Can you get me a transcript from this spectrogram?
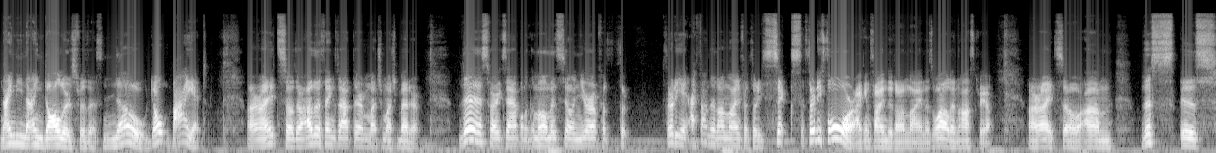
$99 for this. No, don't buy it. All right, so there are other things out there much, much better. This, for example, at the moment, still in Europe for th 38. I found it online for 36, 34. I can find it online as well in Austria. All right, so um, this is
